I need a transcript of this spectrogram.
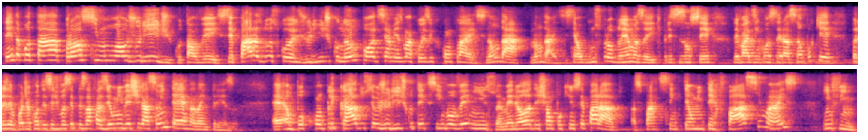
tenta botar próximo ao jurídico, talvez. Separa as duas coisas. Jurídico não pode ser a mesma coisa que compliance. Não dá, não dá. Existem alguns problemas aí que precisam ser levados em consideração, porque, por exemplo, pode acontecer de você precisar fazer uma investigação interna na empresa. É, é um pouco complicado o seu jurídico ter que se envolver nisso. É melhor deixar um pouquinho separado. As partes têm que ter uma interface, mas, enfim.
